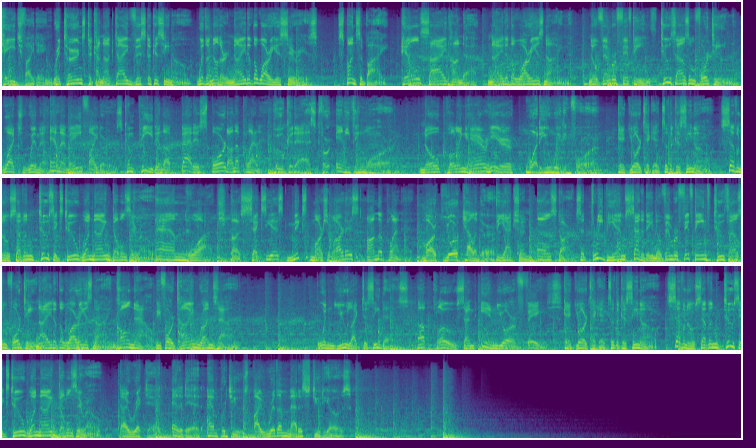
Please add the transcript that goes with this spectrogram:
Cage fighting returns to Konocti Vista Casino with another Night of the Warriors series. Sponsored by Hillside Honda. Night of the Warriors 9. November 15th, 2014. Watch women MMA fighters compete in the baddest sport on the planet. Who could ask for anything more? No pulling hair here. What are you waiting for? Get your ticket to the casino 707-262-1900 and watch the sexiest mixed martial artist on the planet. Mark your calendar. The action all starts at 3 p.m. Saturday, November 15th, 2014. Night of the Warriors 9. Call now before time runs out. Wouldn't you like to see this? Up close and in your face. Get your ticket to the casino. 707-262-1900. Directed, edited, and produced by Rhythm Matter Studios.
